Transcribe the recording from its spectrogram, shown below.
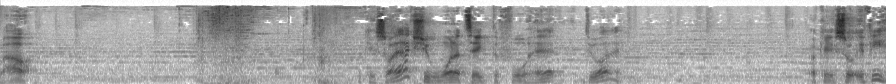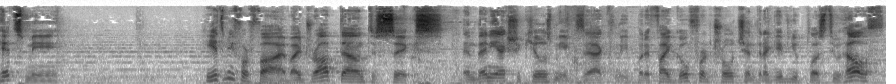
Wow. Okay, so I actually want to take the full hit. Do I? Okay, so if he hits me, he hits me for five. I drop down to six, and then he actually kills me exactly. But if I go for a Troll Chant that I give you plus 2 health,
